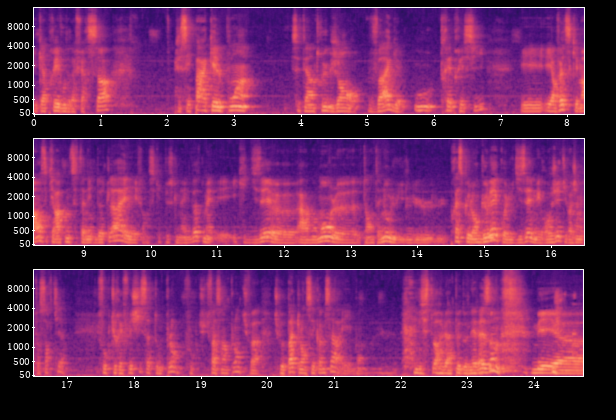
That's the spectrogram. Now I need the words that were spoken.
et qu'après il voudrait faire ça. Je ne sais pas à quel point c'était un truc genre vague ou très précis. Et, en fait, ce qui est marrant, c'est qu'il raconte cette anecdote-là, et enfin, ce qui est plus qu'une anecdote, mais et, disait euh, à un moment, le Tarantino lui, presque l'engueulait, quoi, lui disait, mais Roger, tu vas jamais t'en sortir. Il faut que tu réfléchisses à ton plan, il faut que tu fasses un plan, tu vas, tu peux pas te lancer comme ça. Et bon, l'histoire lui a un peu donné raison, mais euh,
